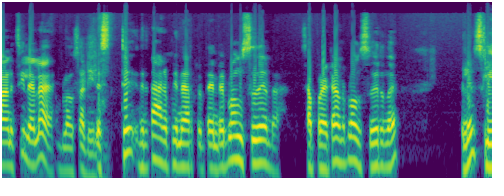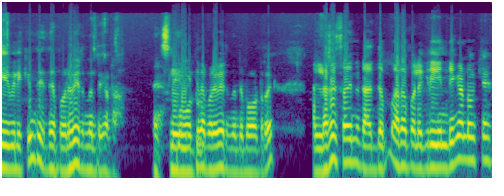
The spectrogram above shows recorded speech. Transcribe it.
കാണിച്ചില്ല. അല്ലേ? ബ്ലൗസ് അടി ജസ്റ്റ് ഇതിന് താഴെ പിന്നെ നേരത്തെ എന്റെ ബ്ലൗസ് വേണ്ട സെപ്പറേറ്റ് ആണ് ബ്ലൗസ് വരുന്നത്. സ്ലീവിലേക്കും ഇതേപോലെ വരുന്നുണ്ട് കേട്ടോ. സ്ലീവിലേക്ക് ഇതേപോലെ വരുന്നുണ്ട് ബോർഡർ നല്ല രസമായിട്ടുണ്ട് അതും അതേപോലെ ഗ്രീന്റിങ് കണ്ടു നോക്കിയാൽ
